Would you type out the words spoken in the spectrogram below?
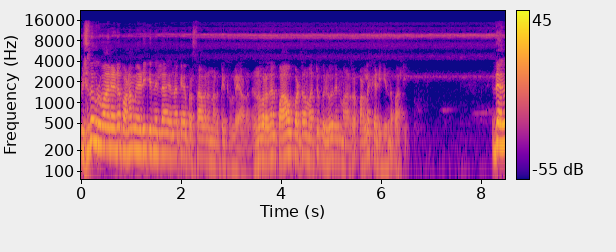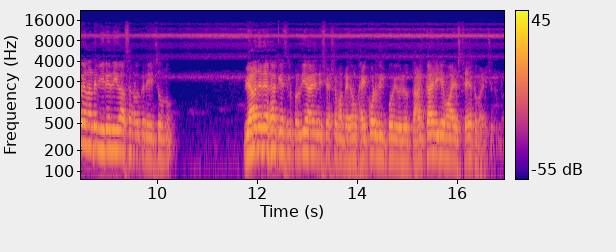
വിശുദ്ധ കുർബാനയുടെ പണം മേടിക്കുന്നില്ല എന്നൊക്കെ പ്രസ്താവന നടത്തിയിട്ടുള്ളയാണ് എന്ന് പറഞ്ഞാൽ പാവപ്പെട്ട മറ്റു പുരോഹിതന്മാരുടെ പള്ളക്കടിക്കുന്ന പാർട്ടി. ഇദ്ദേഹം ഏതാണ്ട് വീരേതിഹാസങ്ങളൊക്കെ രചിച്ചു വന്നു വ്യാജരേഖ കേസിൽ പ്രതിയായതിനു ശേഷം അദ്ദേഹം ഹൈക്കോടതിയിൽ പോയി ഒരു താൽക്കാലികമായ സ്റ്റേ ഒക്കെ മേടിച്ചിട്ടുണ്ട്.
